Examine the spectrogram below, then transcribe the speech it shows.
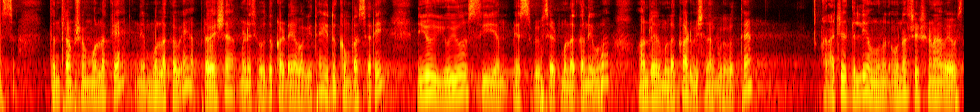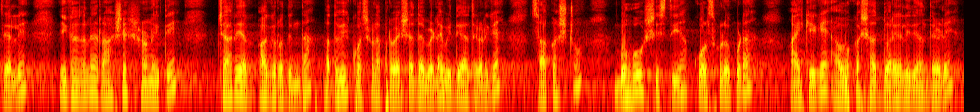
S ತಂತ್ರಾಂಶ ಮೂಲಕ ಮೂಲಕವೇ ಪ್ರವೇಶ ನಡೆಸುವುದು ಕಡ್ಡಾಯವಾಗಿದೆ. ಇದು ಕಂಪಲ್ಸರಿ. ನೀವು U U C M S website ಮೂಲಕ ನೀವು ಆನ್ಲೈನ್ ಮೂಲಕ ಅಡ್ಮಿಷನ್ ಆಗಬೇಕಾಗುತ್ತೆ. ರಾಜ್ಯದಲ್ಲಿ ಉನ್ನ- ಉನ್ನತ ಶಿಕ್ಷಣ ವ್ಯವಸ್ಥೆಯಲ್ಲಿ ಈಗಾಗಲೇ ರಾಷ್ಟ್ರೀಯ ಶಿಕ್ಷಣ ನೀತಿ ಜಾರಿ ಆಗಿರೋದ್ರಿಂದ ಪದವಿ ಕೋರ್ಸ್ಗಳ ಪ್ರವೇಶದ ವೇಳೆ ವಿದ್ಯಾರ್ಥಿಗಳಿಗೆ ಸಾಕಷ್ಟು ಬಹು ಶಿಸ್ತಿಯ ಕೋರ್ಸ್ಗಳು ಕೂಡ ಆಯ್ಕೆಗೆ ಅವಕಾಶ ದೊರೆಯಲಿದೆ ಅಂತೇಳಿ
